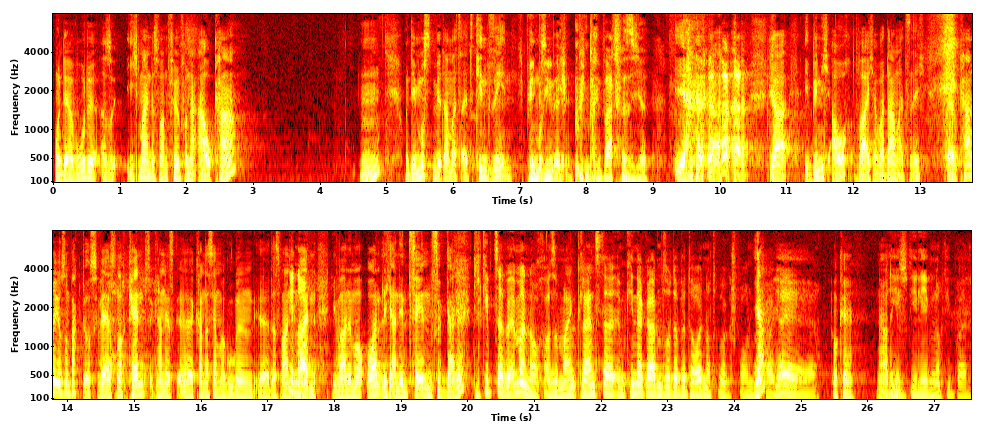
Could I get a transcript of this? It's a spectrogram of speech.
Und der wurde, also ich meine, das war ein Film von der AOK. Mhm. Und den mussten wir damals als Kind sehen. Ich bin, pri wir, ich bin privat versichert. ja, ja, bin ich auch, war ich aber damals nicht. Äh, Karius und Baktus, wer es noch kennt, kann, jetzt, äh, kann das ja mal googeln. Äh, das waren Genau. die beiden, die waren immer ordentlich an den Zähnen zugange. Die gibt es aber immer noch. Also mein Kleinster im Kindergarten, so, da wird da heute noch drüber gesprochen. Ja? Ja, ja, ja, ja. Okay. Ja, die die leben noch, die beiden.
